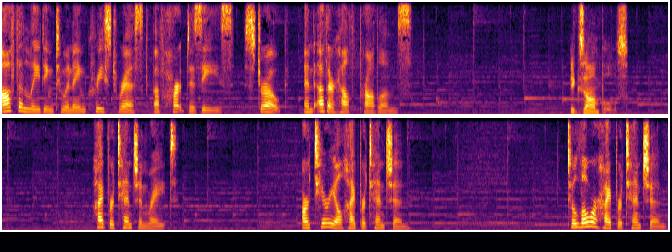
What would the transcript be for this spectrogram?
often leading to an increased risk of heart disease, stroke, and other health problems. Examples Hypertension rate, Arterial hypertension. To lower hypertension,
